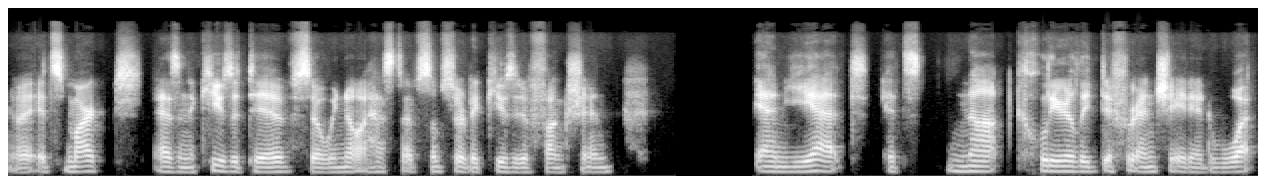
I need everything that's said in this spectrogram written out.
It's marked as an accusative, so we know it has to have some sort of accusative function and yet it's not clearly differentiated what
